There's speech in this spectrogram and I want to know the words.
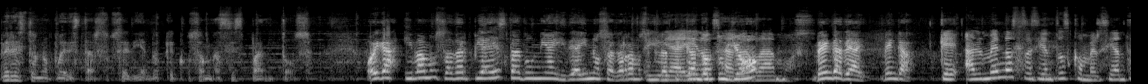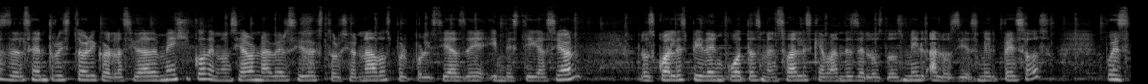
Pero esto no puede estar sucediendo, qué cosa más espantosa. Oiga, y vamos a dar pie a esta Dunia y de ahí nos agarramos Y platicando tú y yo. agarramos. Venga de ahí, venga. que al menos 300 comerciantes del centro histórico de la Ciudad de México denunciaron haber sido extorsionados por policías de investigación, los cuales piden cuotas mensuales que van desde los 2 mil a los 10 mil pesos. Pues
